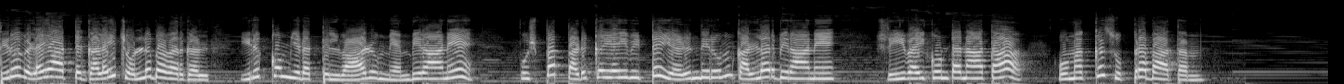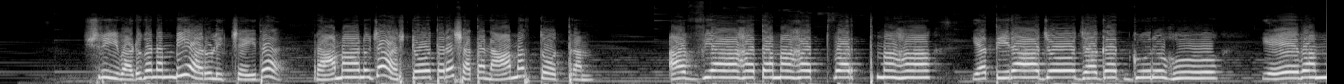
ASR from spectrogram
திருவிளையாட்டுகளை சொல்லுபவர்கள் இருக்கும் இடத்தில் வாழும் எம்பிரானே புஷ்ப படுக்கையை விட்டு எழுந்திரும் கள்ளர்பிரானே ஸ்ரீ வைகுண்டநாதா உமக்கு சுப்பிரபாதம். ஸ்ரீ வடுகநம்பி அருளி செய்த ராமானுஜ அஷ்டோத்தர சதநாம ஸ்தோத்திரம். அவ்யாஹத மகத்வர்த்மஹா யதிராஜோ ஜகத்குருஹு ஏவம்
